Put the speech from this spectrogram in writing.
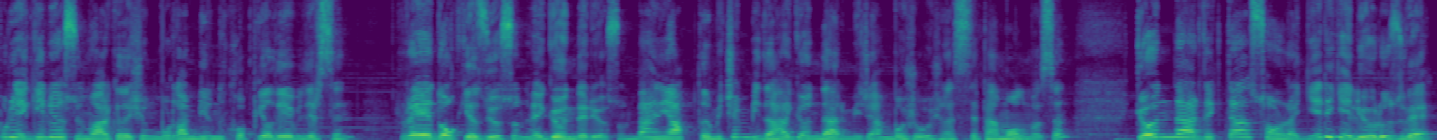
Buraya geliyorsun ve arkadaşım buradan birini kopyalayabilirsin. Redog yazıyorsun ve gönderiyorsun. Ben yaptığım için bir daha göndermeyeceğim. Boşu boşuna spam olmasın. Gönderdikten sonra geri geliyoruz ve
